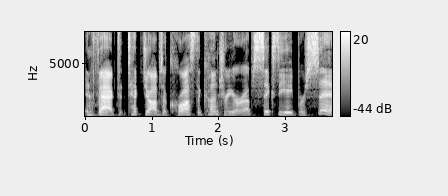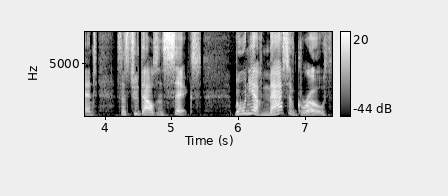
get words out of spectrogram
In fact, tech jobs across the country are up 68% since 2006. But when you have massive growth,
